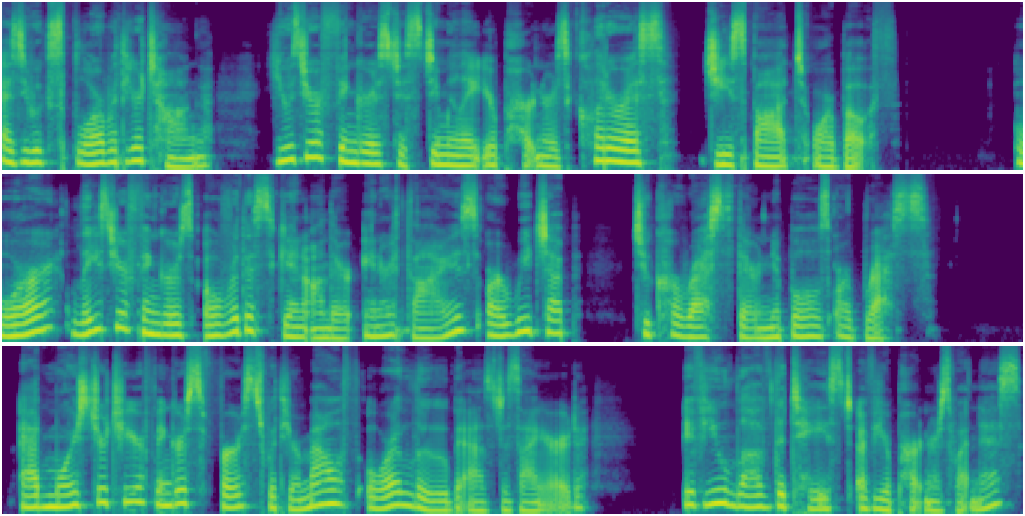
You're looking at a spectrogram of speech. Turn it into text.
As you explore with your tongue, use your fingers to stimulate your partner's clitoris, G spot, or both. Or lace your fingers over the skin on their inner thighs or reach up to caress their nipples or breasts. Add moisture to your fingers first with your mouth or lube as desired. If you love the taste of your partner's wetness,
